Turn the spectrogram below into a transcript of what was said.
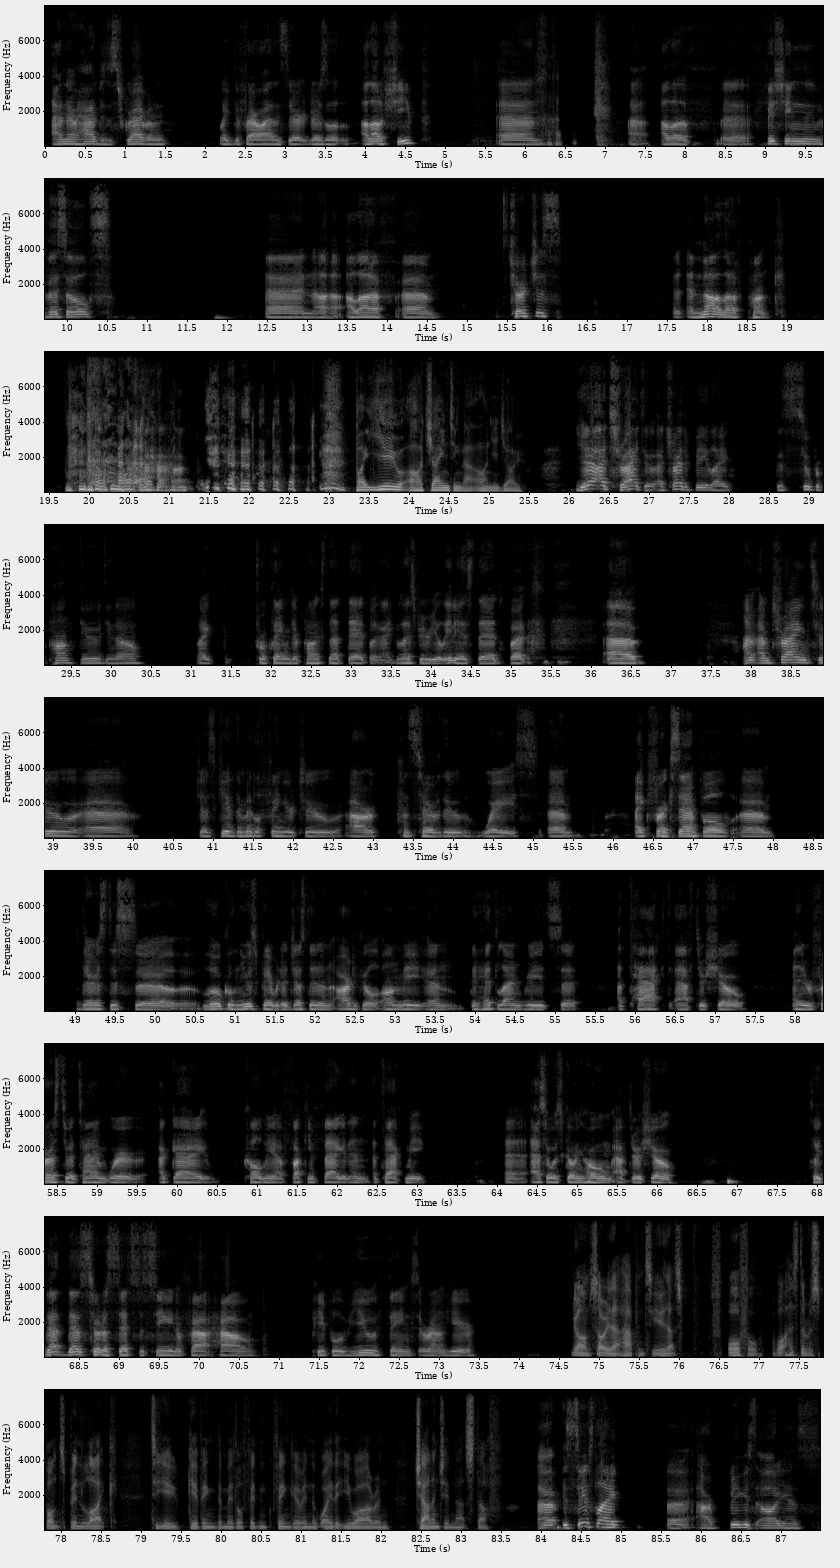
I don't know how to describe them. Like the Faroe Islands, there there's a, a lot of sheep and a, a lot of fishing vessels and a, a lot of um, churches and, and not a lot of punk. but you are changing that, aren't you, Joe? Yeah, I try to. I try to be like this super punk dude, you know, like proclaiming the punk's not dead, but like let's be real, it is dead. But uh, I'm I'm trying to uh, just give the middle finger to our conservative ways. Um, like for example um, there's this uh, local newspaper that just did an article on me and the headline reads uh, attacked after show and it refers to a time where a guy called me a fucking faggot and attacked me uh, as i was going home after a show so that that sort of sets the scene of how, how people view things around here no, oh, I'm sorry that happened to you. That's awful. What has the response been like to you giving the middle fin- finger in the way that you are and challenging that stuff? Uh, it seems like uh, our biggest audience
